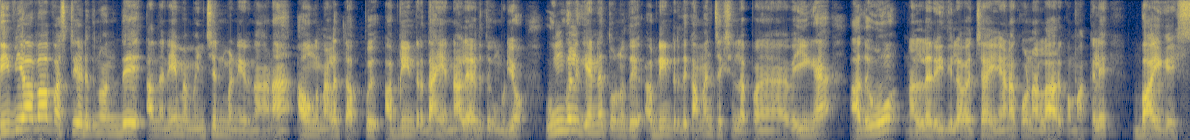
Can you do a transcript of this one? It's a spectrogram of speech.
திவ்யாவா ஃபர்ஸ்ட் எடுத்துன்னு வந்து அந்த நேமை மென்ஷன் பண்ணியிருந்தாங்கன்னா அவங்க மேலே தப்பு அப்படின்றதான் என்னால் எடுத்துக்க முடியும். உங்களுக்கு என்ன தோணுது அப்படின்றது கமெண்ட் செக்ஷனில் வைங்க அதுவும் நல்ல ரீதியில் வச்சா எனக்கும் நல்லா இருக்கும் மக்களே. பாய் கைஸ்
